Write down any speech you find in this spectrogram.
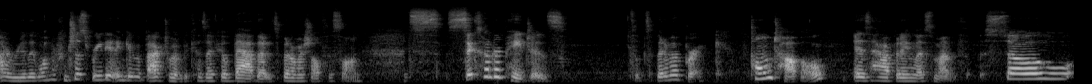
I really want to just read it and give it back to him because I feel bad that it's been on my shelf this long. It's 600 pages, so it's a bit of a break. Tome Topple is happening this month, so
